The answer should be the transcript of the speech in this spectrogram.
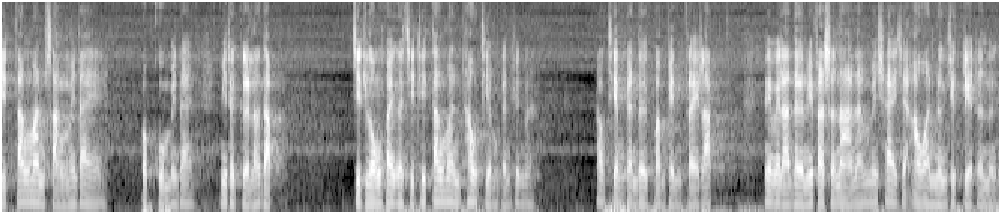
จิตตั้งมั่นสั่งไม่ได้ควบคุมไม่ได้ มีแต่เกิดแล้วดับ จิตหลงไปกับจิตที่ตั้งมั่นเท่าเทียมกันขึ้นมา เท่าเทียมกันโดยความเป็นไตรลักษณ นี่เวลาเดินวิปัสสนานะไม่ใช่จะเอาอันหนึ่งจะเกลียดอันหนึ่ง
